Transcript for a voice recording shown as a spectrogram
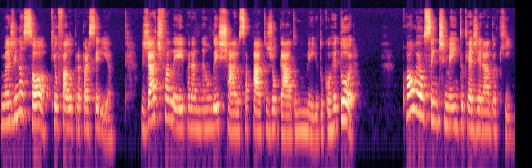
Imagina só que eu falo para parceria: já te falei para não deixar o sapato jogado no meio do corredor. Qual é o sentimento que é gerado aqui?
